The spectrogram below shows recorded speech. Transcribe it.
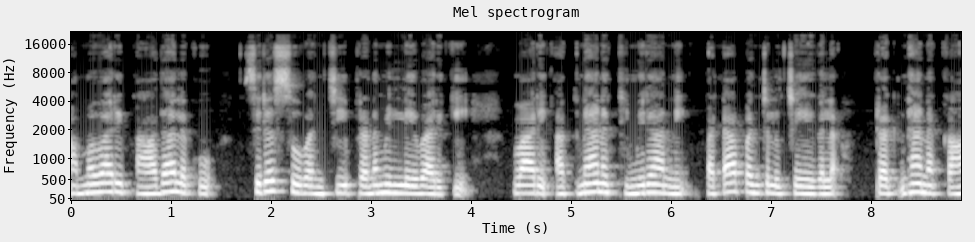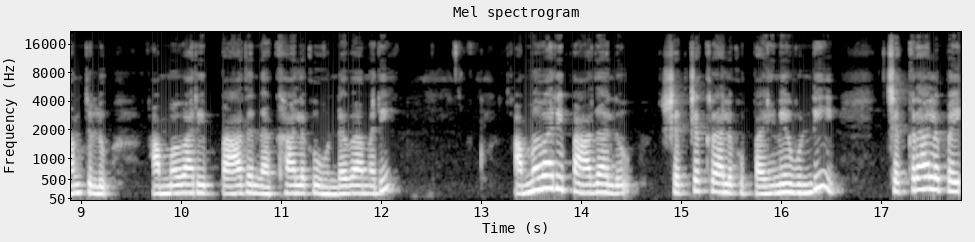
అమ్మవారి పాదాలకు శిరస్సు వంచి ప్రణమిల్లే వారికి వారి అజ్ఞాన తిమిరాన్ని పటాపంచలు చేయగల ప్రజ్ఞాన కాంతులు అమ్మవారి పాద నఖాలకు ఉండవా మరి? అమ్మవారి పాదాలు షట్చక్రాలకు పైనే ఉండి చక్రాలపై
